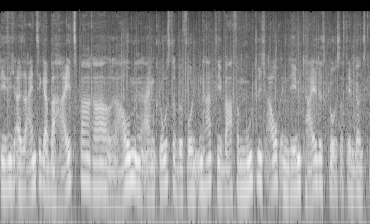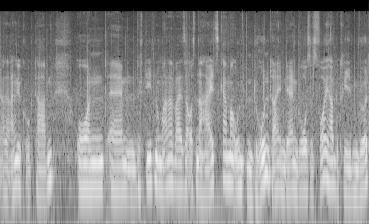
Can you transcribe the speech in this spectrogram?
die sich als einziger beheizbarer Raum in einem Kloster befunden hat. Sie war vermutlich auch in dem Teil des Klosters, den wir uns gerade angeguckt haben und ähm, besteht normalerweise aus einer Heizkammer unten drunter, in der ein großes Feuer betrieben wird.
